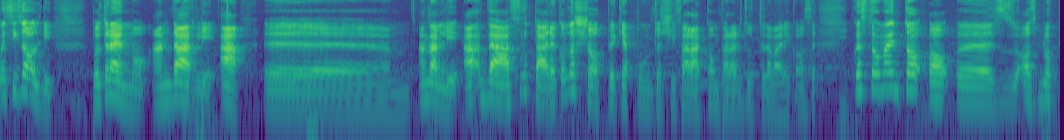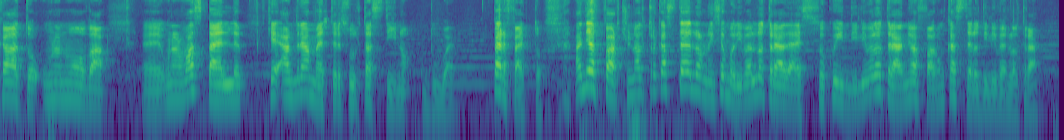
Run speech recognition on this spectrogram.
questi soldi potremmo andarli a, eh, andarli a, a, sfruttare con lo shop che appunto ci farà comprare tutte le varie cose. In questo momento ho, eh, ho sbloccato una nuova, eh, una nuova spell che andremo a mettere sul tastino 2. Perfetto, andiamo a farci un altro castello, noi siamo livello 3 adesso, quindi livello 3 andiamo a fare un castello di livello 3.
